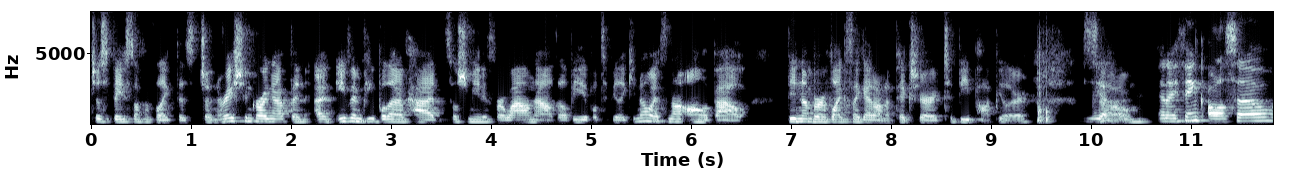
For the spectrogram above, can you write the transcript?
just based off of like this generation growing up and, and even people that have had social media for a while now they'll be able to be like you know it's not all about the number of likes i get on a picture to be popular so yeah. and i think also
